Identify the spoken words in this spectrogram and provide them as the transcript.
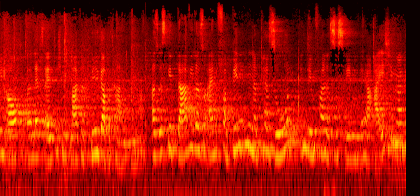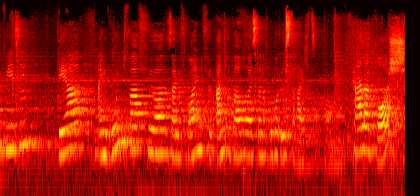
ihn auch äh, letztendlich mit Margret Bilger bekannt gemacht. Also es gibt da wieder so eine verbindende Person, in dem Fall ist es eben der Herr Eichinger gewesen, der ein Grund war für seine Freunde, für andere Bauhäuser nach Oberösterreich zu kommen. Carla Grosch,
